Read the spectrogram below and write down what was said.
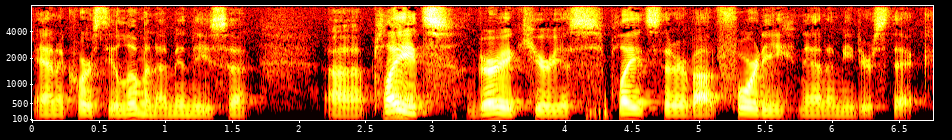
and of course the aluminum in these uh, uh, plates. Very curious plates that are about 40 nanometers thick.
